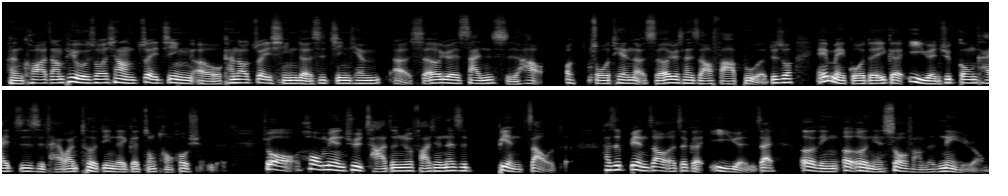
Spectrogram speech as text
很夸张。譬如说，像最近呃，我看到最新的是今天呃十二月三十号哦，昨天了，十二月三十号发布了，就是说，诶，美国的一个议员去公开支持台湾特定的一个总统候选人，就后面去查证就发现那是变造的，他是变造了这个议员在二零二二年受访的内容，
